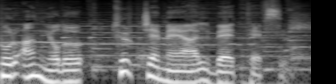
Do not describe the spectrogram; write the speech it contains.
Kur'an Yolu Türkçe Meal ve Tefsir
